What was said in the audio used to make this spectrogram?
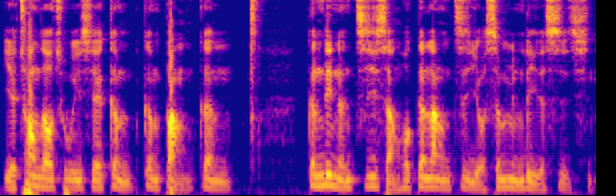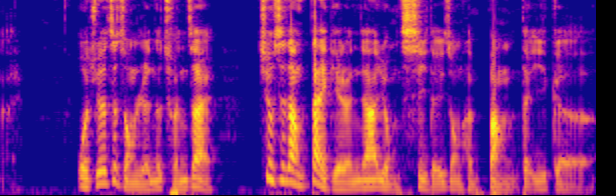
也创造出一些更更棒、更更令人激赏或更让自己有生命力的事情来？我觉得这种人的存在，就是让带给人家勇气的一种很棒的一个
